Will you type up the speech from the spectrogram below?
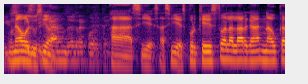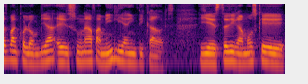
una evolución. El reporte. Así es, así es, porque esto a la larga, Naucas Bancolombia es una familia de indicadores. Y este digamos que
